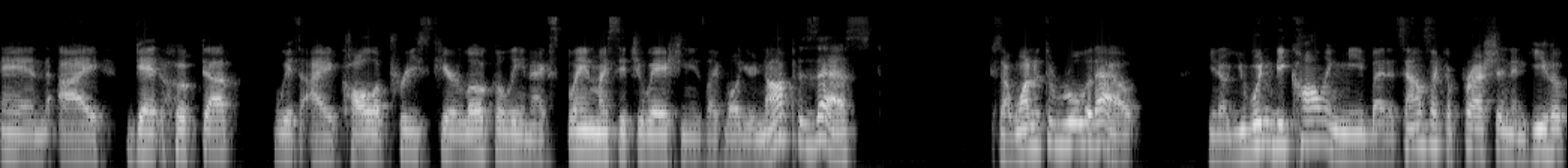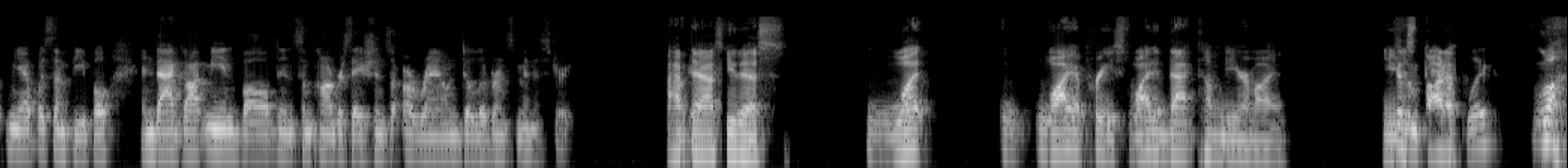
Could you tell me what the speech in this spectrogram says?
And I get hooked up with, I call a priest here locally and I explain my situation. He's like, Well, you're not possessed because I wanted to rule it out. You know, you wouldn't be calling me, but it sounds like oppression. And he hooked me up with some people, and that got me involved in some conversations around deliverance ministry. I have okay. to ask you this: What, why a priest? Why did that come to your mind? You just I'm thought Catholic. It, well,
